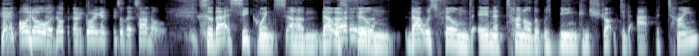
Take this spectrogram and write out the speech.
Oh no, no, they're going into the tunnel. so that sequence, um, that was Uh, filmed. That was filmed in a tunnel that was being constructed at the time,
